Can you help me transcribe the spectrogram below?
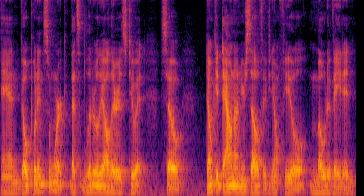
and go put in some work. That's literally all there is to it. So don't get down on yourself if you don't feel motivated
